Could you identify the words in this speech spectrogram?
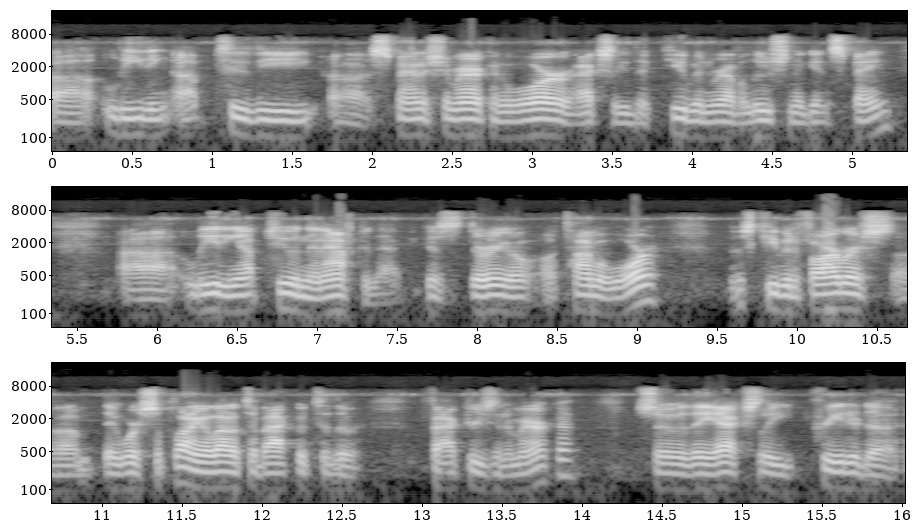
uh, leading up to the uh, Spanish American War, or actually the Cuban Revolution against Spain, uh, leading up to and then after that. Because during a, a time of war, those Cuban farmers um, they were supplying a lot of tobacco to the factories in America, so they actually created a,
